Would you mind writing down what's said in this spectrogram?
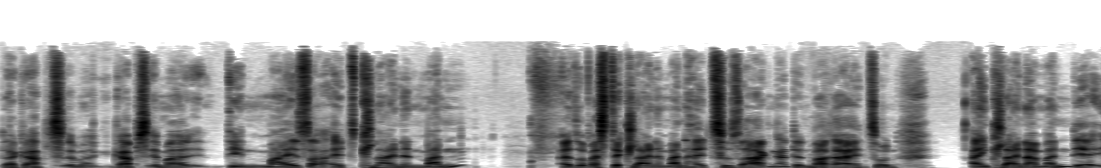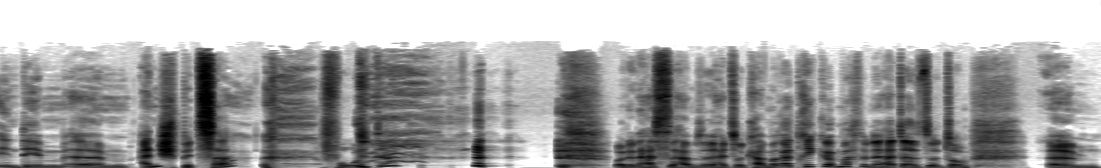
da gab es immer, gab's immer den Meiser als kleinen Mann. Also was der kleine Mann halt zu sagen hat, dann war er halt so ein, ein kleiner Mann, der in dem ähm, Anspitzer wohnte. Und dann hast du, haben sie halt so einen Kameratrick gemacht und dann hat er so, so ähm,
